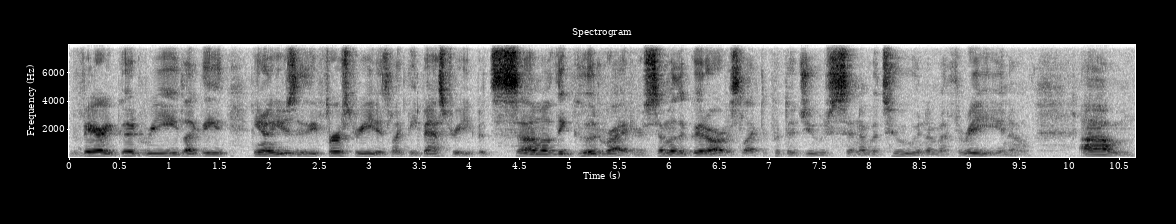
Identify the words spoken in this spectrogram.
very good read. Like the, you know, usually the first read is like the best read, but some of the good writers, some of the good artists like to put the juice in number two and number three, you know. Um,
